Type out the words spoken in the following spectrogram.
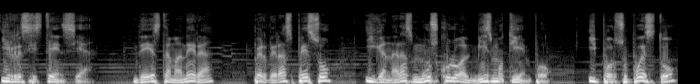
y resistencia. De esta manera, perderás peso y ganarás músculo al mismo tiempo. Y por supuesto,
